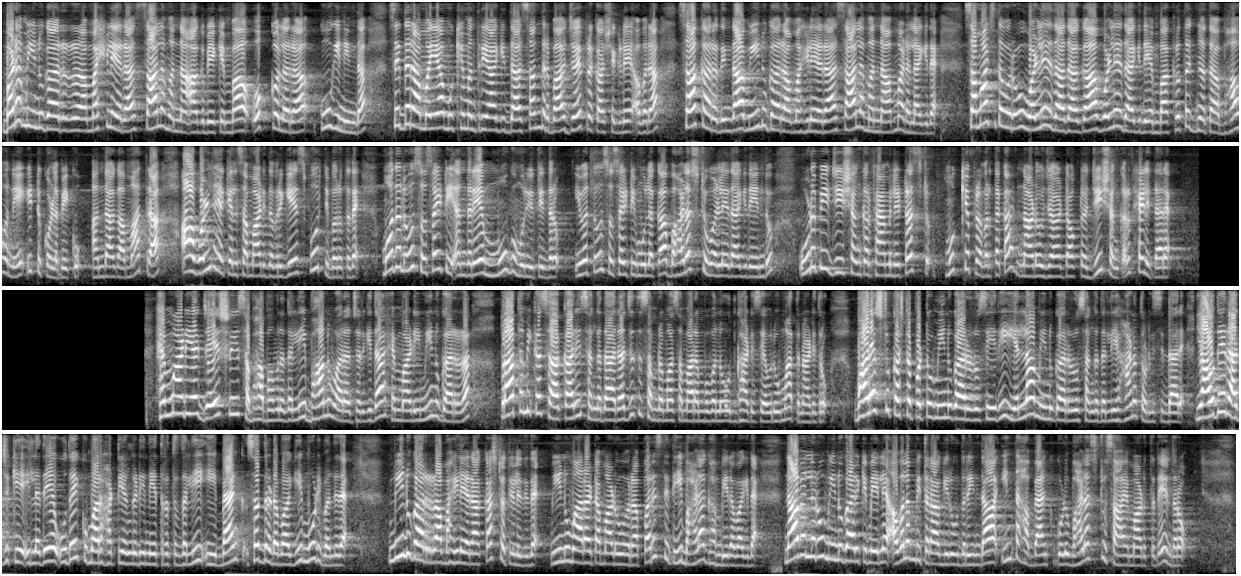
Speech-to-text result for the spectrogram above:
ಬಡ ಮೀನುಗಾರರ ಮಹಿಳೆಯರ ಸಾಲ ಮನ್ನಾ ಆಗಬೇಕೆಂಬ ಒಕ್ಕೊಲರ ಕೂಗಿನಿಂದ ಸಿದ್ದರಾಮಯ್ಯ ಮುಖ್ಯಮಂತ್ರಿಯಾಗಿದ್ದ ಸಂದರ್ಭ ಜಯಪ್ರಕಾಶ್ ಹೆಗ್ಡೆ ಅವರ ಸಹಕಾರದಿಂದ ಮೀನುಗಾರ ಮಹಿಳೆಯರ ಸಾಲ ಮನ್ನಾ ಮಾಡಲಾಗಿದೆ. ಸಮಾಜದವರು ಒಳ್ಳೆಯದಾದಾಗ ಒಳ್ಳೆಯದಾಗಿದೆ ಎಂಬ ಕೃತಜ್ಞತಾ ಭಾವನೆ ಇಟ್ಟುಕೊಳ್ಳಬೇಕು. ಅಂದಾಗ ಮಾತ್ರ ಆ ಒಳ್ಳೆಯ ಕೆಲಸ ಮಾಡಿದವರಿಗೆ ಸ್ಫೂರ್ತಿ ಬರುತ್ತದೆ. ಮೊದಲು ಸೊಸೈಟಿ ಅಂದರೆ ಮೂಗು ಮುರಿಯುತ್ತಿದ್ದರು. ಇವತ್ತು ಸೊಸೈಟಿ ಮೂಲಕ ಬಹಳಷ್ಟು ಒಳ್ಳೆಯದಾಗಿದೆ ಎಂದು Udupi G. Shankar family trust ಮುಖ್ಯ ಪ್ರವರ್ತಕ ನಾಡೋಜ ಡಾಕ್ಟರ್ ಜಿ. ಶಂಕರ್ ಹೇಳಿದ್ದಾರೆ. ಹೆಮ್ಮಾಡಿಯ ಜಯಶ್ರೀ ಸಭಾಭವನದಲ್ಲಿ ಭಾನುವಾರ ಜರುಗಿದ ಹೆಮ್ಮಾಡಿ ಮೀನುಗಾರರ ಪ್ರಾಥಮಿಕ ಸಹಕಾರಿ ಸಂಘದ ರಜತ ಸಂಭ್ರಮ ಸಮಾರಂಭವನ್ನು ಉದ್ಘಾಟಿಸಿ ಅವರು ಮಾತನಾಡಿದರು. ಬಹಳಷ್ಟು ಕಷ್ಟಪಟ್ಟು ಮೀನುಗಾರರು ಸೇರಿ ಎಲ್ಲಾ ಮೀನುಗಾರರು ಸಂಘದಲ್ಲಿ ಹಣ ತೊಡಗಿಸಿದ್ದಾರೆ. ಯಾವುದೇ ರಾಜಕೀಯ ಇಲ್ಲದೆ ಉದಯ್ ಕುಮಾರ್ ಹಟ್ಟಿಯಂಗಡಿ ನೇತೃತ್ವದಲ್ಲಿ ಈ ಬ್ಯಾಂಕ್ ಸದೃಢವಾಗಿ ಮೂಡಿ ಬಂದಿದೆ ಮೀನುಗಾರರ ಮಹಿಳೆಯರ ಕಷ್ಟ ತಿಳಿದಿದೆ. ಮೀನು ಮಾರಾಟ ಮಾಡುವವರ ಪರಿಸ್ಥಿತಿ ಬಹಳ ಗಂಭೀರವಾಗಿದೆ. ನಾವೆಲ್ಲರೂ ಮೀನುಗಾರಿಕೆ ಮೇಲೆ ಅವಲಂಬಿತರಾಗಿರುವುದರಿಂದ ಇಂತಹ ಬ್ಯಾಂಕ್ಗಳು ಬಹಳಷ್ಟು ಸಹಾಯ ಮಾಡುತ್ತದೆ ಎಂದರು.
